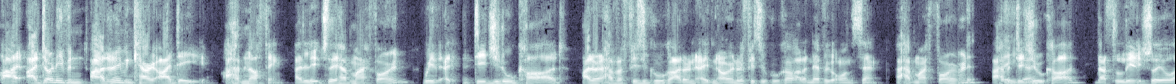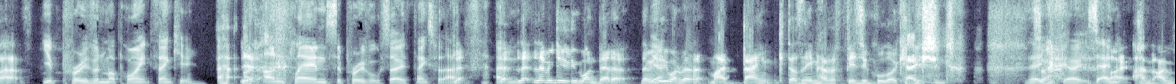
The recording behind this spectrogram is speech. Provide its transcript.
I, I, I, don't even I don't even carry ID. I have nothing. I literally have my phone with a digital card. I don't have a physical card. I don't even own a physical card. I never got one cent. I have my phone. I have a digital go. card. That's literally all I have. You've proven my point. Thank you. Uh, yeah. unplanned approval. So thanks for that. Let, um, let, let, me do one better. Let me yeah. do one better. My bank doesn't even have a physical location. There so, you go. And, I, I'm, I'm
